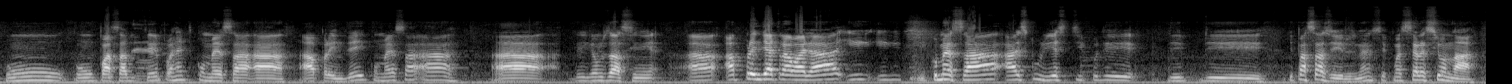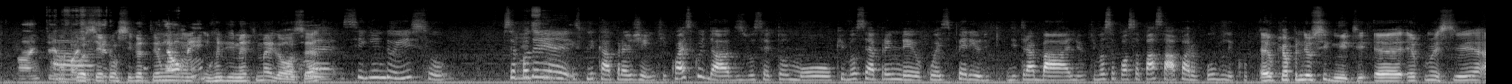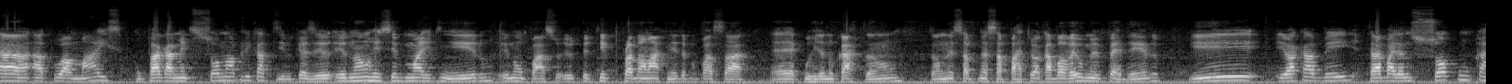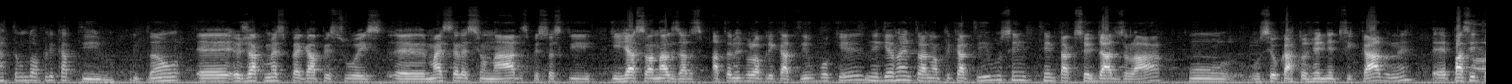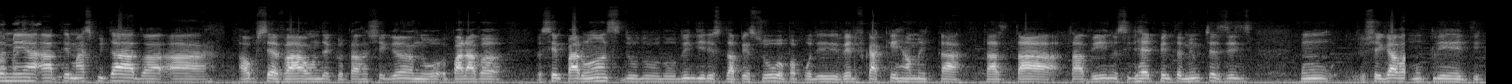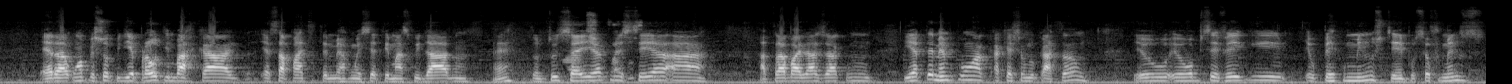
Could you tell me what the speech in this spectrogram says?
com, com o passar do tempo a gente começa a, a aprender e começa a, a, digamos assim, a aprender a trabalhar e, e- e começar a excluir esse tipo de, de, de, de passageiros, né? Você começa a selecionar Ah, para que você sentido. consiga ter um, um rendimento melhor, certo? É, seguindo isso, você poderia explicar pra gente quais cuidados você tomou, o que você aprendeu com esse período de trabalho, que você possa passar para o público? É o que eu aprendi é o seguinte, é, eu comecei a atuar mais o pagamento só no aplicativo, quer dizer, eu não recebo mais dinheiro, eu não passo, eu, eu tenho que comprar uma maquineta para passar é, corrida no cartão, então nessa, nessa parte eu acabava eu mesmo perdendo e eu acabei trabalhando só com o cartão do aplicativo. Então é, eu já começo a pegar pessoas é, mais selecionadas, pessoas que, que já são analisadas até mesmo pelo aplicativo, porque ninguém vai entrar no aplicativo sem tentar com seus dados lá, com o seu cartão já identificado, né? É, passei ah, também a, a, ter mais cuidado, a, a, a observar onde é que eu estava chegando, eu parava eu sempre paro antes do, do, do endereço da pessoa para poder verificar quem realmente está tá, tá, tá vindo. Se de repente também muitas vezes um, eu chegava num cliente, era uma pessoa pedia para outra embarcar, essa parte também eu comecei a ter mais cuidado. Né? Então tudo isso aí já comecei a, a trabalhar já com. E até mesmo com a, a questão do cartão, eu, eu observei que eu perco menos tempo, eu sofro menos.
